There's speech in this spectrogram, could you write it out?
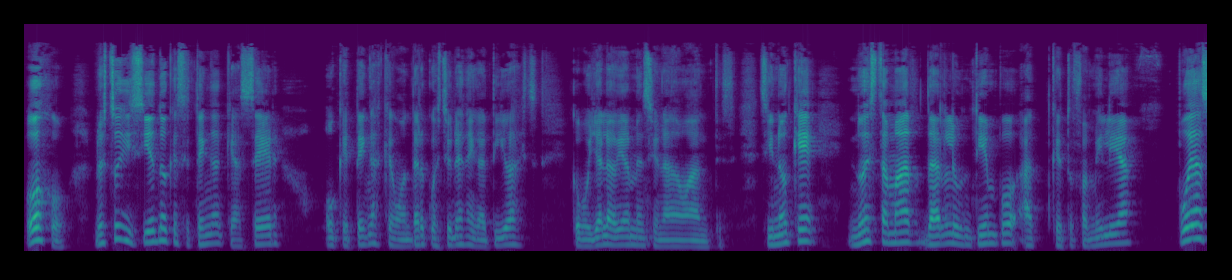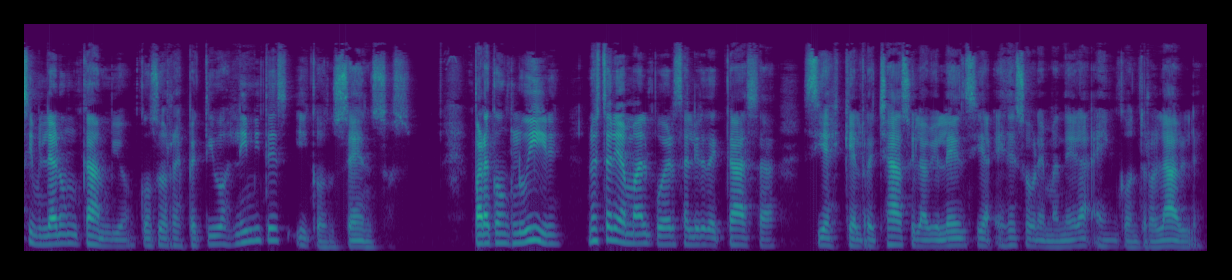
Ojo, no estoy diciendo que se tenga que hacer o que tengas que aguantar cuestiones negativas como ya lo había mencionado antes, sino que no está mal darle un tiempo a que tu familia pueda asimilar un cambio con sus respectivos límites y consensos. Para concluir, no estaría mal poder salir de casa si es que el rechazo y la violencia es de sobremanera e incontrolable.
